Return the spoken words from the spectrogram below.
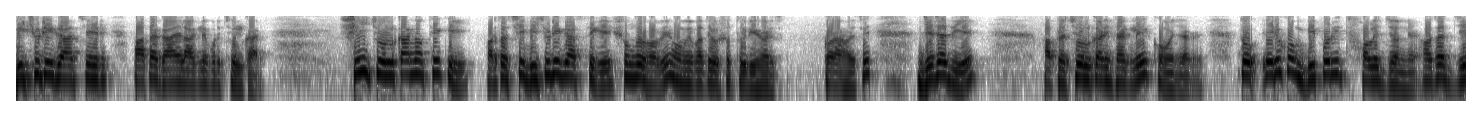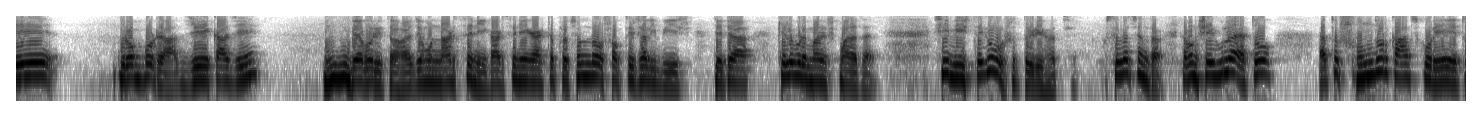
বিছুটি গাছের পাতা গায়ে লাগলে পরে চুলকায়। সেই চুলকানো থেকেই, অর্থাৎ সেই বিছুটি গাছ থেকে সুন্দরভাবে হোমিওপ্যাথি ওষুধ তৈরি হয়েছে, করা হয়েছে, যেটা দিয়ে আপনার চুলকানি থাকলে কমে যাবে। তো এরকম বিপরীত ফলের জন্য, অর্থাৎ যে দ্রব্যটা যে কাজে ব্যবহৃত হয়, যেমন নার্সেনিক আর্সেনিক একটা প্রচণ্ড শক্তিশালী বিষ, যেটা খেলে পরে মানুষ মারা যায়, সেই বিষ থেকেও ওষুধ তৈরি হচ্ছে। বুঝতে পারছেন তো? এবং সেগুলো এত এত সুন্দর কাজ করে, এত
